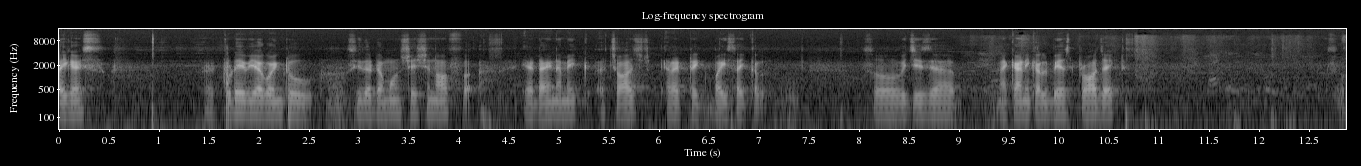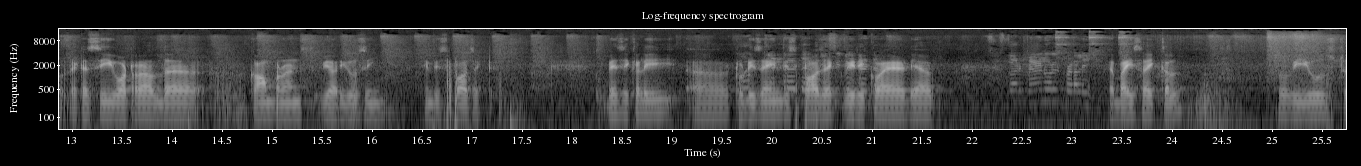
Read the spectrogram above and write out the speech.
Hi guys, uh, today we are going to see the demonstration of uh, a dynamic uh, charged electric bicycle. So which is a mechanical based project. So let us see what are all the components we are using in this project. Basically uh, to design this project we required a, a bicycle. So we used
